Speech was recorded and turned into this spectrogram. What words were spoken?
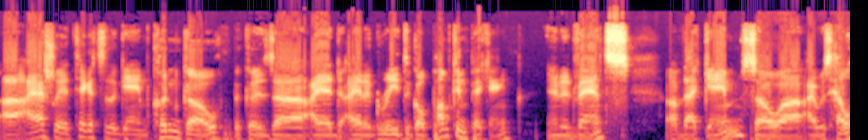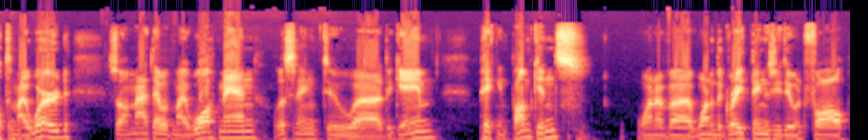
Uh, I actually had tickets to the game, couldn't go because uh, I had I had agreed to go pumpkin picking in advance of that game, so uh, I was held to my word. So I'm out there with my Walkman, listening to uh, the game, picking pumpkins. One of uh, one of the great things you do in fall.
